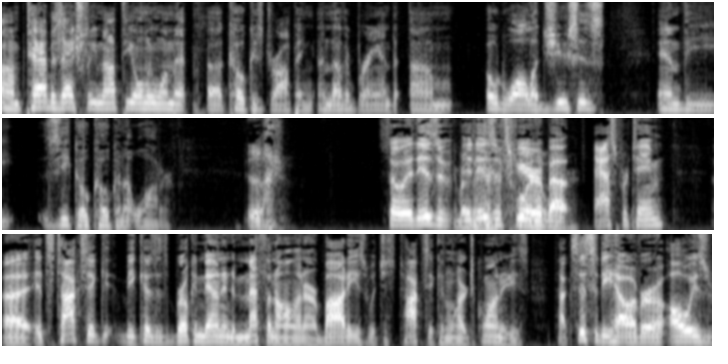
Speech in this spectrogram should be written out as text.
Um, Tab is actually not the only one that uh, Coke is dropping. Another brand, um, Odwalla Juices, and the Zico Coconut Water. Ugh. So it is a I'd rather it is a fear about water. aspartame. Uh, it's toxic because it's broken down into methanol in our bodies, which is toxic in large quantities. Toxicity, however, always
